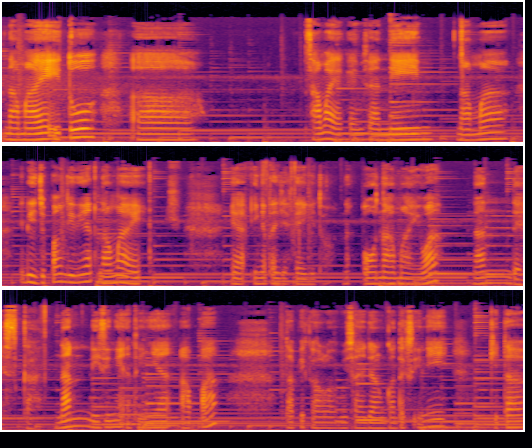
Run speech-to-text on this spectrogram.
namae itu uh, sama ya kayak misalnya name, nama. Di Jepang jadinya namae. Ya ingat aja kayak gitu. Onamae wa nan deska nan di sini artinya apa? Tapi kalau misalnya dalam konteks ini kita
